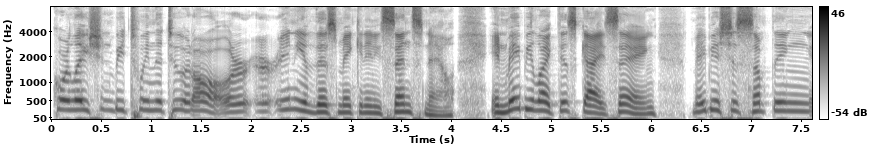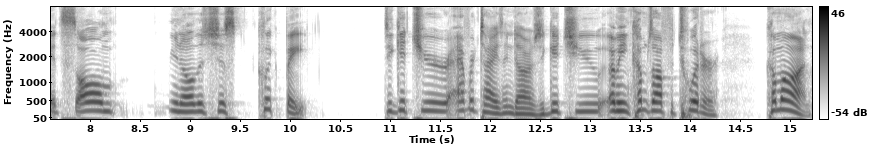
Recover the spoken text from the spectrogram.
correlation between the two at all or, or any of this making any sense now. And maybe like this guy saying, maybe it's just something it's all you know, that's just clickbait to get your advertising dollars, to get you I mean, comes off of Twitter. Come on.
